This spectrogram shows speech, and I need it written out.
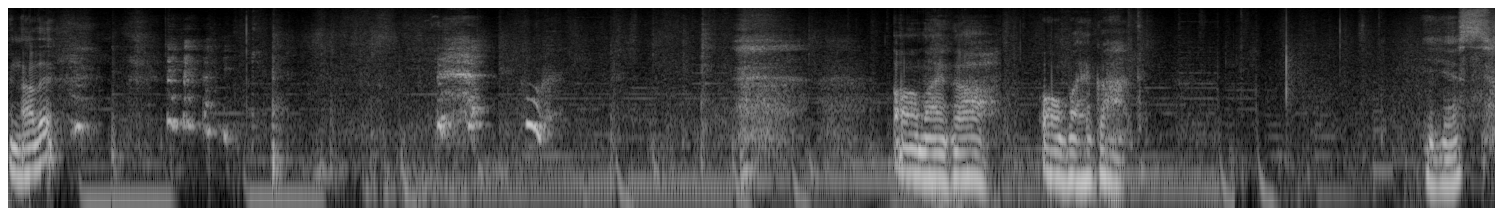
Another. Oh my god. Oh my god. Yes.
